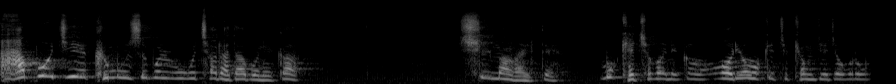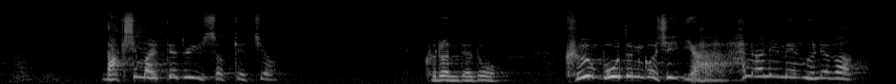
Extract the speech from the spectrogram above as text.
아버지의 그 모습을 보고 자라다 보니까 실망할 때 뭐 개척하니까 어려웠겠죠 경제적으로 낙심할 때도 있었겠죠. 그런데도 그 모든 것이 야 하나님의 은혜가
